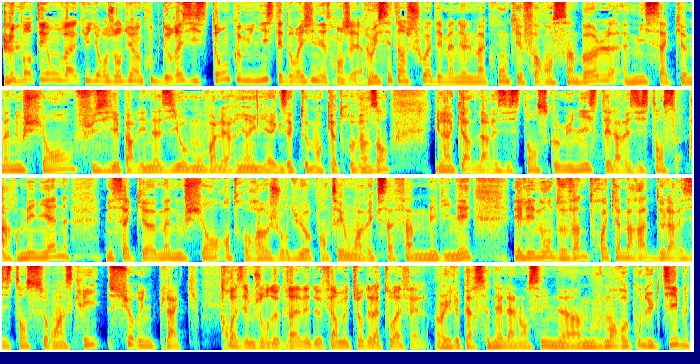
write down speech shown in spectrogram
Le Panthéon va accueillir aujourd'hui un couple de résistants communistes et d'origine étrangère. Oui, c'est un choix d'Emmanuel Macron qui est fort en symbole. Misak Manouchian, fusillé par les nazis au Mont-Valérien il y a exactement 80 ans. Il incarne la résistance communiste et la résistance arménienne. Misak Manouchian entrera aujourd'hui au Panthéon avec sa femme Mélinée. Et les noms de 23 camarades de la résistance seront inscrits sur une plaque. Troisième jour de grève et de fermeture de la Tour Eiffel. Oui, le personnel a lancé une, un mouvement reconductible.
